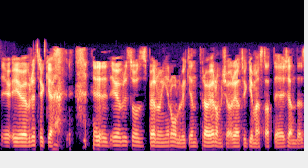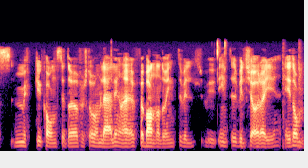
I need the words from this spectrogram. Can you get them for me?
I, I övrigt tycker jag, i övrigt så spelar det nog ingen roll vilken tröja de kör. Jag tycker mest att det kändes mycket konstigt och jag förstår om lärlingarna är förbannade och inte vill, inte vill köra i, i de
